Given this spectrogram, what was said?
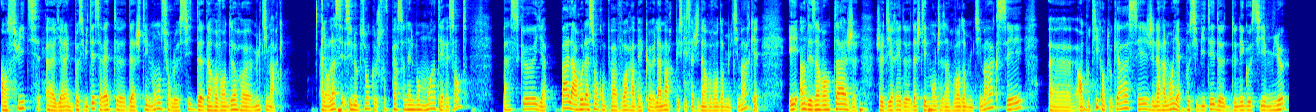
Ensuite, euh, il y a une possibilité, ça va être d'acheter une montre sur le site d'un revendeur multimarque. Alors là, c'est une option que je trouve personnellement moins intéressante parce que il n'y a pas la relation qu'on peut avoir avec euh, la marque puisqu'il s'agit d'un revendeur multimarque. Et un des avantages, je dirais, d'acheter une montre chez un revendeur multimarque, c'est euh, en boutique en tout cas, c'est généralement il y a possibilité de, négocier mieux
